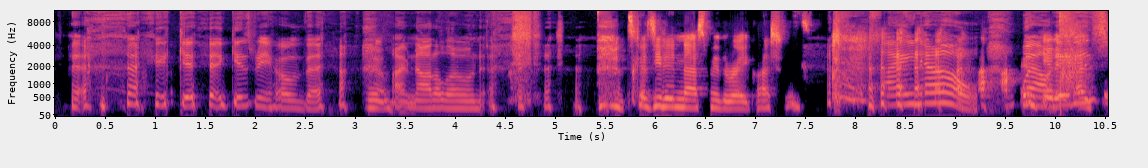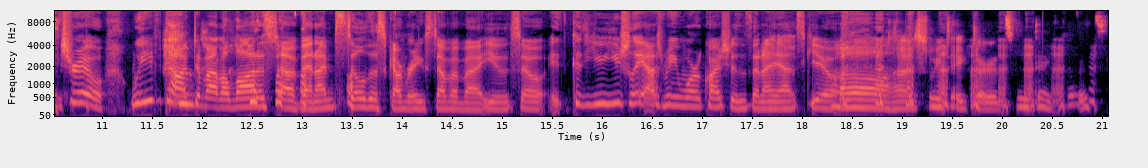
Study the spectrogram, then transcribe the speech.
it gives me hope that yeah. I'm not alone. it's because you didn't ask me the right questions. I know. Well, it is true. We've talked about a lot of stuff, and I'm still discovering stuff about you. So, because you usually ask me more questions than I ask you. oh, hush, we take turns. We take turns.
